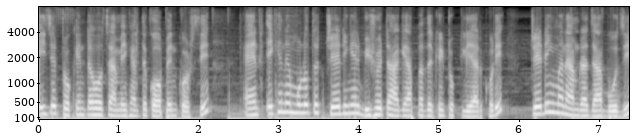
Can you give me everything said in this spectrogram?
এই যে টোকেনটা হচ্ছে আমি এখান থেকে ওপেন করছি। অ্যান্ড এখানে মূলত ট্রেডিংয়ের বিষয়টা আগে আপনাদেরকে একটু ক্লিয়ার করি। ট্রেডিং মানে আমরা যা বুঝি,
